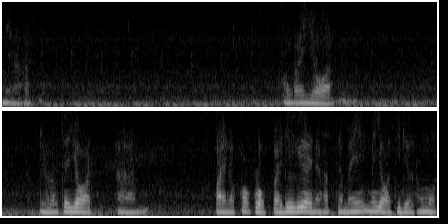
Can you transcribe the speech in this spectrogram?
เนี่ยนะครับก็ไล่หยอด เดี๋ยวเราจะหยอด ไปแล้วก็กลบไปเรื่อยๆนะครับ จะไม่ไม่หยอดทีเดียวทั้งหมด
